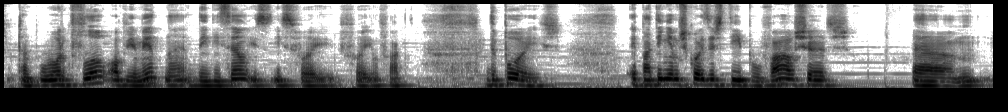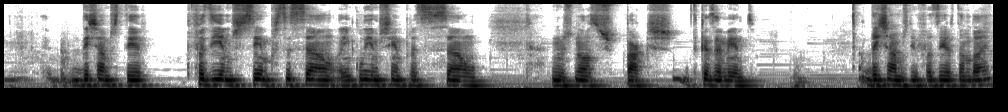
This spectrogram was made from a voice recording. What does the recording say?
Portanto, o workflow, obviamente, né, de edição, isso, isso foi, foi um facto. Depois, epá, tínhamos coisas tipo vouchers, um, deixámos de ter, fazíamos sempre sessão, incluíamos sempre a sessão nos nossos packs de casamento, deixámos de o fazer também.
